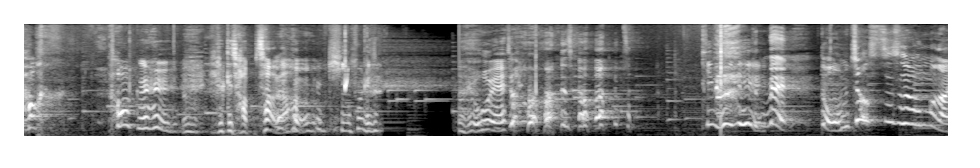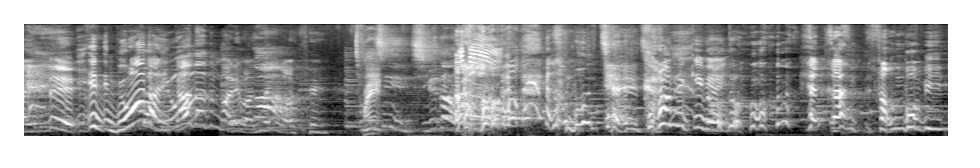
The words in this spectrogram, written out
턱 턱을 이렇게 잡잖아. 기분이 묘해. 기분이 근데 또 엄청 수스러운 건 아닌데 이게 묘하다니까? 묘하다는 말이 맞는 것 같아. 정신이 집에다 뭔지 알지? 그런 느낌이야. 너도 약간 방법이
